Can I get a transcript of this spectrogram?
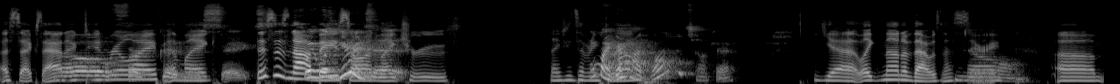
a sex addict in Oh, real life and like sakes. this is not Wait, based on like truth. Oh my god! What? Okay. Yeah, like none of that was necessary. No. Um,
